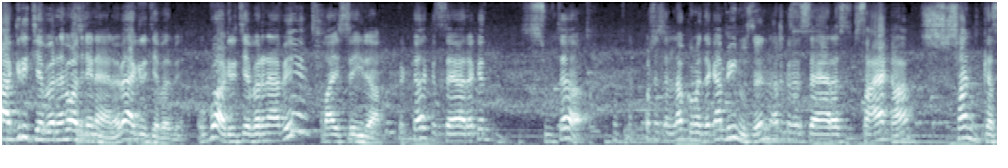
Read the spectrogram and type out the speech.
ئاگریتیە بەرنەوەز لێ نایەنە بە ئاگریتیە بەربێ و بۆ ئاگریتیە بەرنابێ لای سەیرا کە کە سیارەکەت سووتە خۆشەسن لەو کومەندەکان بینوسن هەر کەسە سیارە سایقا چەند کەس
